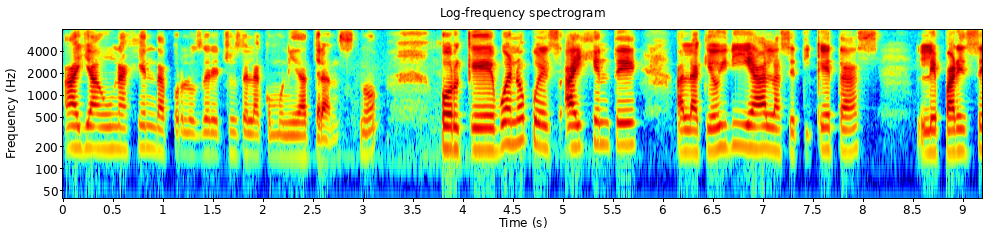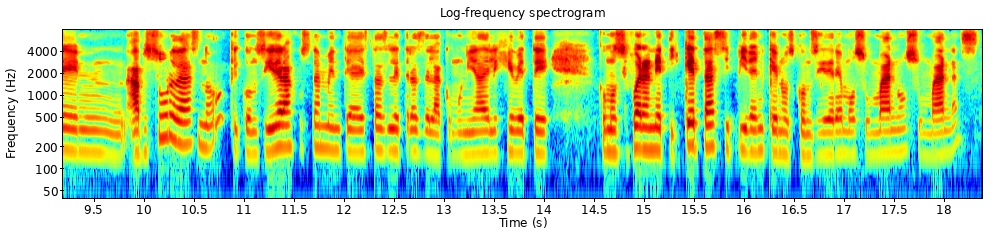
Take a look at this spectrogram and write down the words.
haya una agenda por los derechos de la comunidad trans, ¿no? Porque, bueno, pues hay gente a la que hoy día las etiquetas le parecen absurdas, ¿no? Que considera justamente a estas letras de la comunidad LGBT como si fueran etiquetas y piden que nos consideremos humanos, humanas.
